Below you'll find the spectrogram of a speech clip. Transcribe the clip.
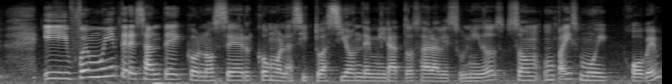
y fue muy interesante conocer como la situación de Emiratos Árabes Unidos. Son un país muy joven,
